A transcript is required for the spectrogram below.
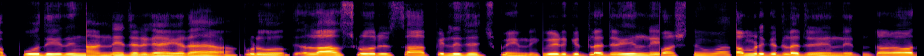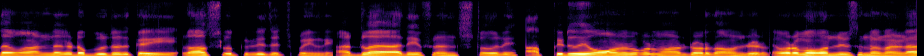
అప్పు తీరి అన్నీ జరిగాయి కదా. ఇప్పుడు లాస్ట్ స్టోరీస్ ఆ పిల్లి చచ్చిపోయింది. వీడికి ఇట్లా జరిగింది. ఫస్ట్ తమ్ముడికి ఇట్లా జరిగింది. తర్వాత అందరికి డబ్బులు దొరికాయి. లాస్ట్లో పిల్లి చచ్చిపోయింది. అట్లా అది ఫ్రెండ్స్ స్టోరీ. ఆ పిల్లి ఓనర్ కూడా మాట్లాడుతూ ఉంటాడు ఎవరు మొగం చూస్తున్నాడా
